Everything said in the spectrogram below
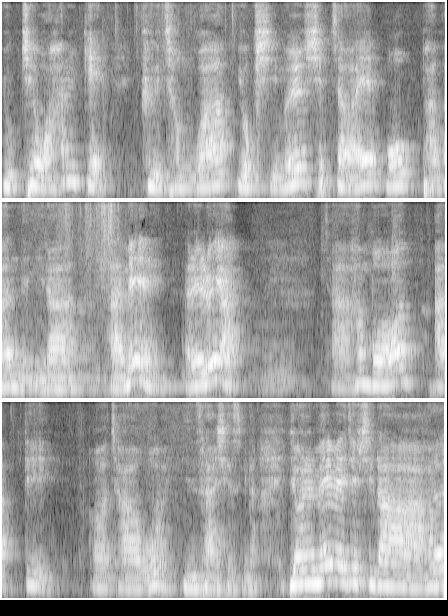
육체와 함께 그 정과 욕심을 십자가에 못 박았느니라. 아멘. 할렐루야. 자, 한번 앞뒤 어, 좌우 인사하시겠습니다. 열매 맺읍시다. 한번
